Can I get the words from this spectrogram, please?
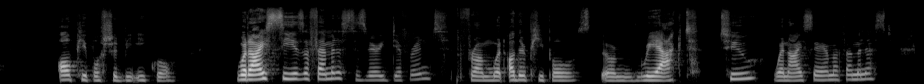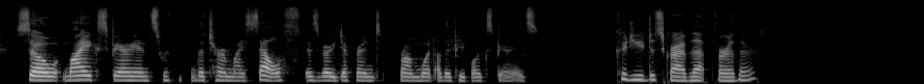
all people should be equal. What I see as a feminist is very different from what other people um, react to when I say I'm a feminist. So my experience with the term myself is very different from what other people experience. Could you describe that further?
